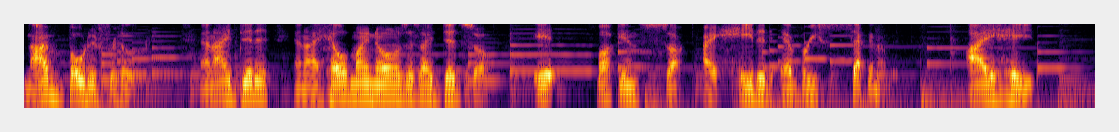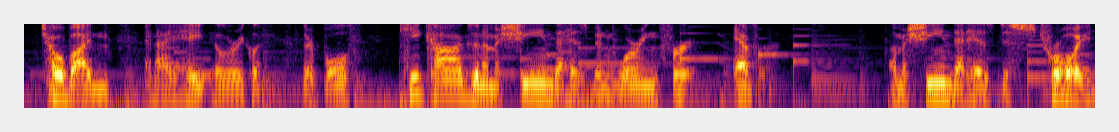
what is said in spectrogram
Now, I voted for Hillary, and I did it, and I held my nose as I did so. It fucking sucked. I hated every second of it. I hate Joe Biden, and I hate Hillary Clinton. They're both key cogs in a machine that has been whirring forever. A machine that has destroyed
